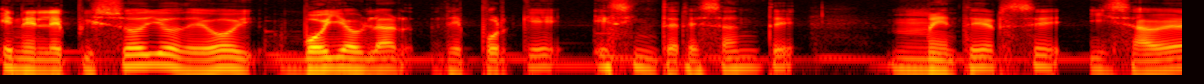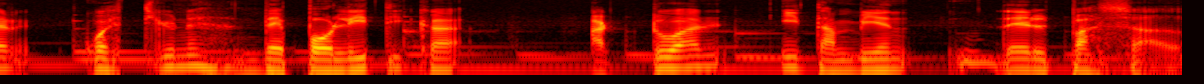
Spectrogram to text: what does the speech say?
En el episodio de hoy voy a hablar de por qué es interesante meterse y saber cuestiones de política actual y también del pasado.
